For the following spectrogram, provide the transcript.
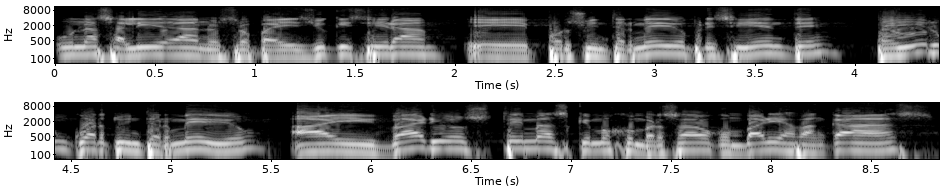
una salida a nuestro país. Yo quisiera, eh, por su intermedio, presidente, pedir un cuarto intermedio. Hay varios temas que hemos conversado con varias bancadas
